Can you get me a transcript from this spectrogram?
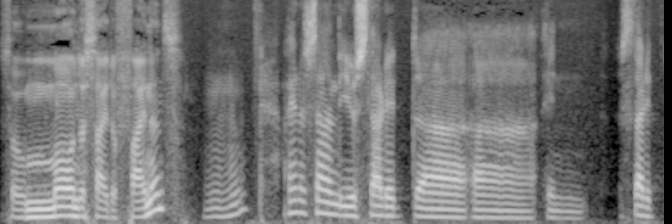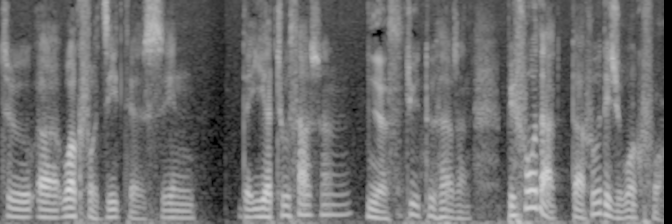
So more on the side of finance. Mm -hmm. I understand you started uh, uh, in started to uh, work for Zetes in the year 2000. Yes. 2000. Before that, uh, who did you work for?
